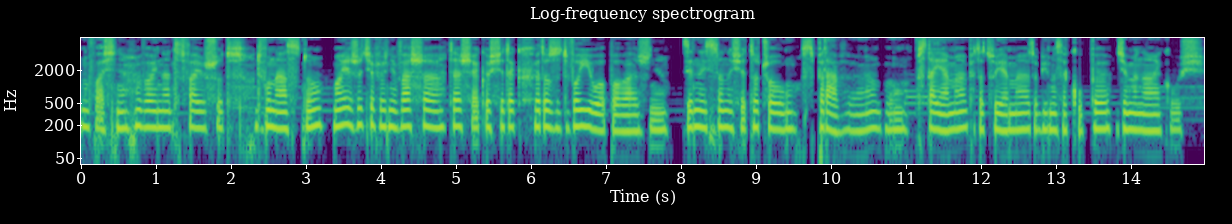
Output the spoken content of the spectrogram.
no właśnie, wojna trwa już od dwunastu. Moje życie, pewnie wasze, też jakoś się tak rozdwoiło poważnie z jednej strony się toczą sprawy, bo wstajemy, pracujemy, robimy zakupy, idziemy na jakąś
